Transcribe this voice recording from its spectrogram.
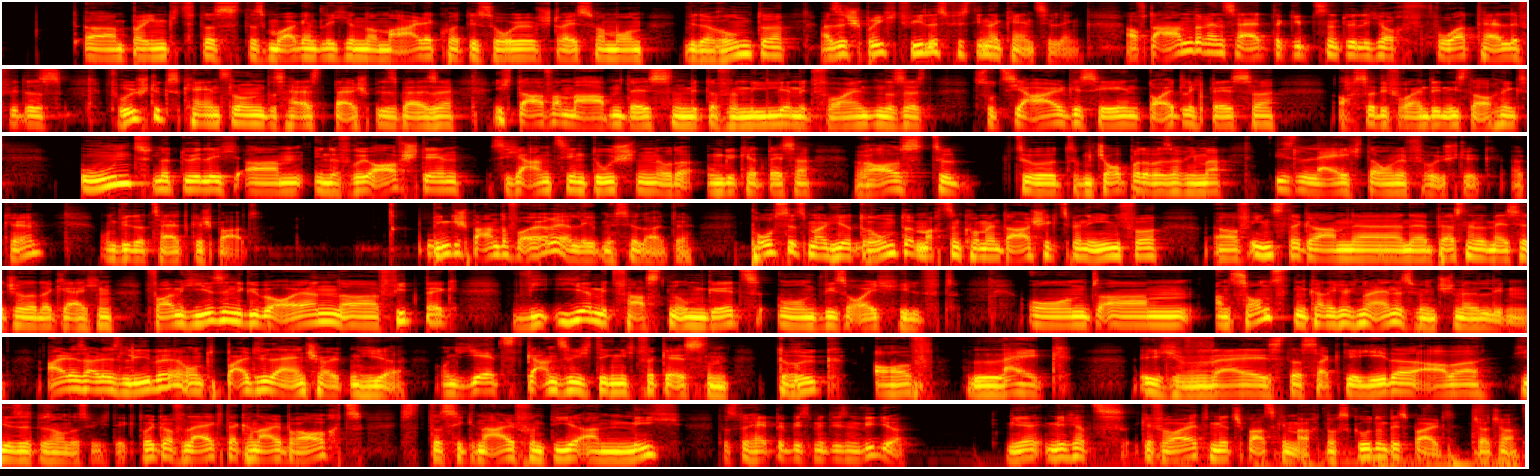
äh, bringt das, das morgendliche normale Cortisol-Stresshormon wieder runter. Also es spricht vieles fürs Dinner Canceling. Auf der anderen Seite gibt es natürlich auch Vorteile für das Frühstückscanceln. Das heißt beispielsweise, ich darf am Abendessen mit der Familie, mit Freunden, das heißt sozial gesehen deutlich besser, außer die Freundin isst auch nichts. Und natürlich ähm, in der Früh aufstehen, sich anziehen, duschen oder umgekehrt besser raus zu zu, zum Job oder was auch immer, ist leichter ohne Frühstück. Okay? Und wieder Zeit gespart. Bin gespannt auf eure Erlebnisse, Leute. postet mal hier drunter, macht einen Kommentar, schickt mir eine Info auf Instagram, eine, eine Personal Message oder dergleichen. Freue mich irrsinnig über euren äh, Feedback, wie ihr mit Fasten umgeht und wie es euch hilft. Und ähm, ansonsten kann ich euch nur eines wünschen, meine Lieben. Alles, alles Liebe und bald wieder einschalten hier. Und jetzt ganz wichtig, nicht vergessen, drück auf Like. Ich weiß, das sagt dir jeder, aber hier ist es besonders wichtig. Drück auf Like, der Kanal braucht's. Das Signal von dir an mich, dass du happy bist mit diesem Video. Mir, mich hat's gefreut, mir hat's Spaß gemacht. Mach's gut und bis bald. Ciao, ciao.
